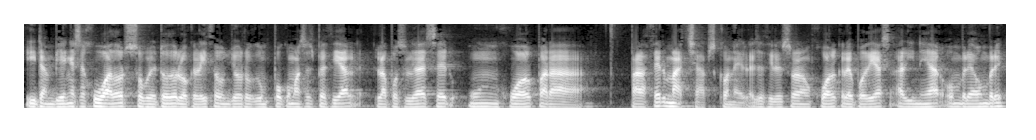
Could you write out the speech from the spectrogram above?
y también ese jugador, sobre todo lo que le hizo yo creo que un poco más especial, la posibilidad de ser un jugador para, para hacer matchups con él, es decir, eso era un jugador que le podías alinear hombre a hombre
